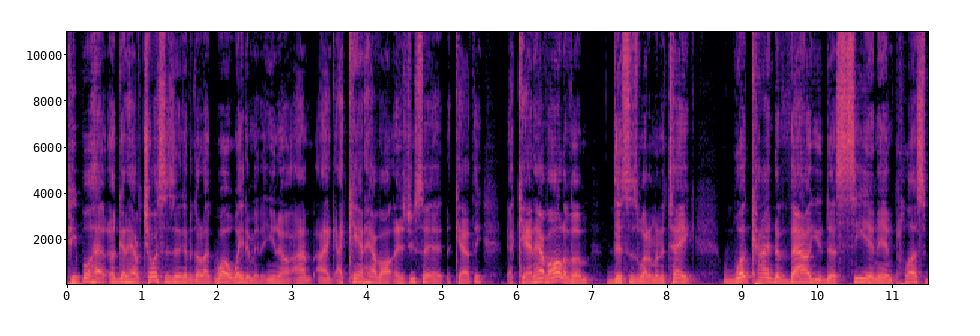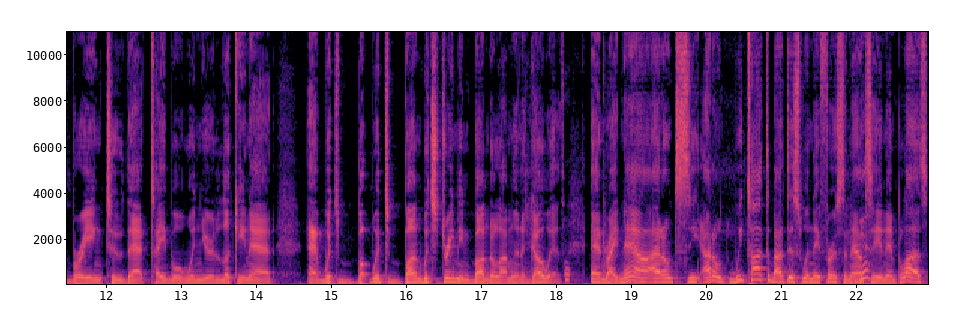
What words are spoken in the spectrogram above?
people have, are going to have choices. And they're going to go like, "Whoa, wait a minute! You know, I'm I, I can't have all." As you said, Kathy, I can't have all of them. This is what I'm going to take. What kind of value does CNN Plus bring to that table when you're looking at at which bu- which bun which streaming bundle I'm going to go with. And right now, I don't see. I don't. We talked about this when they first announced CNN Plus,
